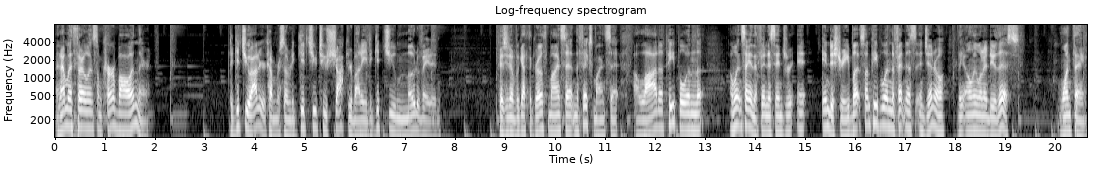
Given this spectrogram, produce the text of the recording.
and I'm going to throw in some curveball in there to get you out of your comfort zone, to get you to shock your body, to get you motivated. Because, you know, we got the growth mindset and the fixed mindset. A lot of people in the, I wouldn't say in the fitness in- industry, but some people in the fitness in general, they only want to do this one thing.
